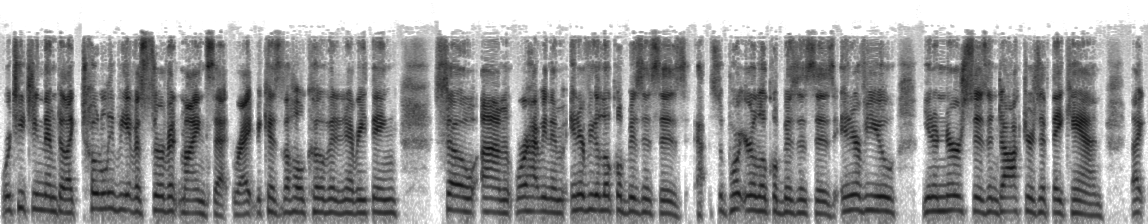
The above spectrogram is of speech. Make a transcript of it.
we're teaching them to like totally be of a servant mindset right? Because the whole covid and everything. So um, we're having them interview local businesses support your local businesses interview you know nurses and doctors if they can. Like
